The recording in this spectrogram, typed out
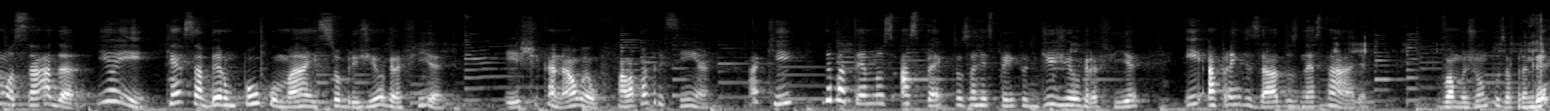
moçada! E aí, quer saber um pouco mais sobre geografia? Este canal é o Fala Patricinha. Aqui debatemos aspectos a respeito de geografia e aprendizados nesta área. Vamos juntos aprender?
